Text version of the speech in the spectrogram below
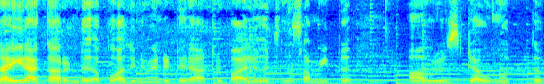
തൈരാക്കാറുണ്ട്. അപ്പോൾ അതിന് വേണ്ടിയിട്ട് രാത്രി പാൽ കാച്ചുന്ന സമയത്ത് ആ ഒരു സ്റ്റൗ മൊത്തം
